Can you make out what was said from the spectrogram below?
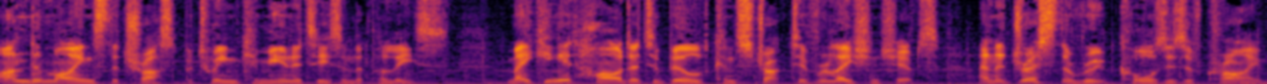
undermines the trust between communities and the police, making it harder to build constructive relationships and address the root causes of crime.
